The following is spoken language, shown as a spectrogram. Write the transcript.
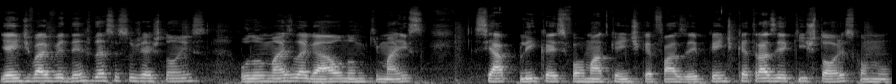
E a gente vai ver dentro dessas sugestões o nome mais legal, o nome que mais se aplica a esse formato que a gente quer fazer, porque a gente quer trazer aqui histórias como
